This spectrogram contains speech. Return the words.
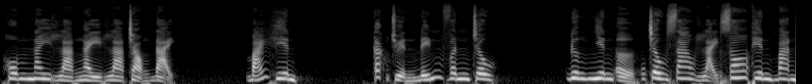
hôm nay là ngày là trọng đại. Bái Hiên. Các chuyển đến Vân Châu. Đương nhiên ở Châu Giao lại do thiên ban.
